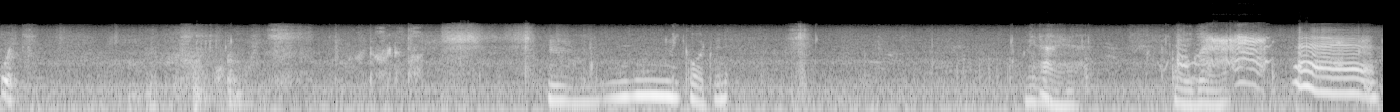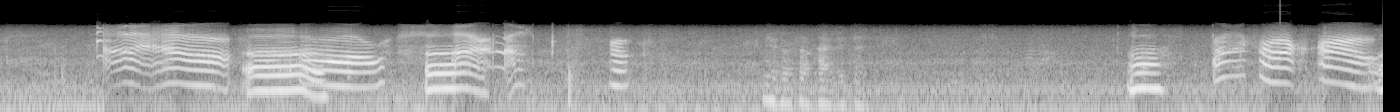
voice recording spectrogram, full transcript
อุ้ยอืมไม่โกรธไหมเนี่ย ไม่ได้ฮะใจเย็นนะเออ เออ เออเนี่ยโทรศัพท์ถ่ายไว้จ้ะเออ เอ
